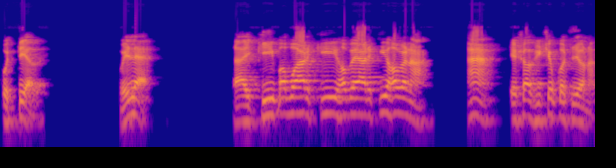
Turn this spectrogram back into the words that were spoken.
করতে হবে। বুঝলে? তাই কি পাবো আর কি হবে আর কি হবে না? হ্যাঁ এসব হিসেব করতে যাও না।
